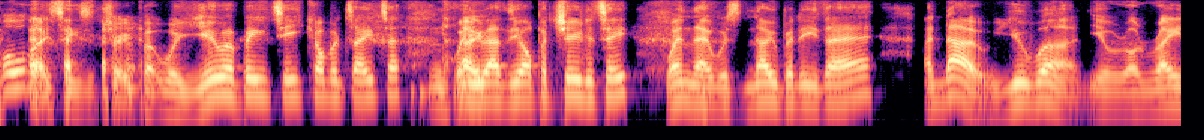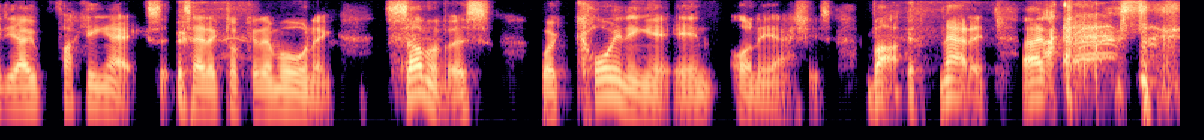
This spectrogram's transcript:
all those things are true. But were you a BT commentator when you had the opportunity when there was nobody there? And no, you weren't. You were on Radio fucking X at 10 o'clock in the morning. Some of us were coining it in on the ashes. But now then, and-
